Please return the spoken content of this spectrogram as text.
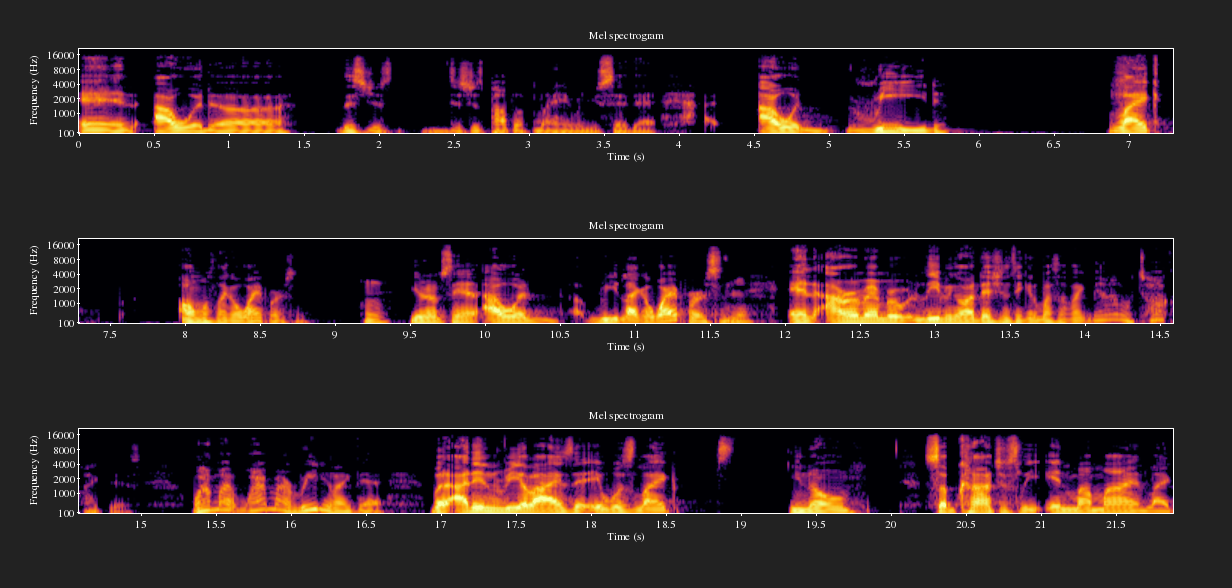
and I would uh this just this just popped up in my head when you said that. I would read like almost like a white person. Hmm. You know what I'm saying? I would read like a white person. And I remember leaving auditions thinking to myself, like, man, I don't talk like this. Why am I why am I reading like that? But I didn't realize that it was like, you know, subconsciously in my mind. Like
